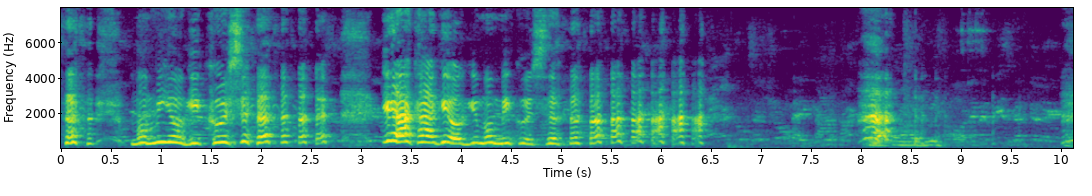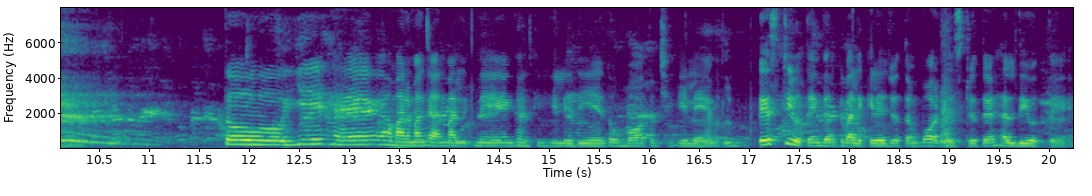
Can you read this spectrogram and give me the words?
मम्मी होगी खुश। क्या खा के होगी मम्मी खुश? तो ये है, हमारे मकान मालिक ने घर के केले दिए हैं तो बहुत अच्छे केले हैं। मतलब टेस्टी होते हैं घर के वाले केले जो होते हैं बहुत टेस्टी होते हैं, हेल्दी होते हैं।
